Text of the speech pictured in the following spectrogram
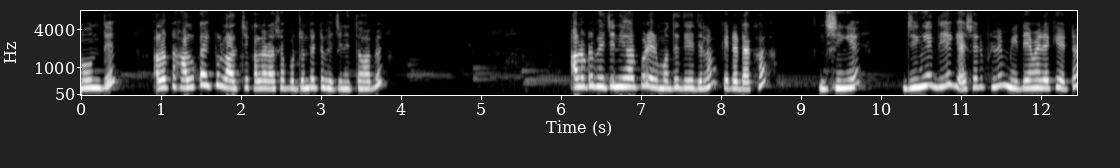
নুন দিয়ে আলুটা হালকা একটু লালচে কালার আসা পর্যন্ত এটা ভেজে নিতে হবে। আলুটা ভেজে নেওয়ার পর এর মধ্যে দিয়ে দিলাম কেটে রাখা ঝিঙে। ঝিঙে দিয়ে গ্যাসের ফ্লেম মিডিয়ামে রেখে এটা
